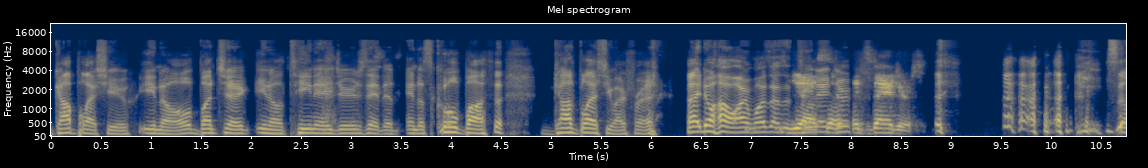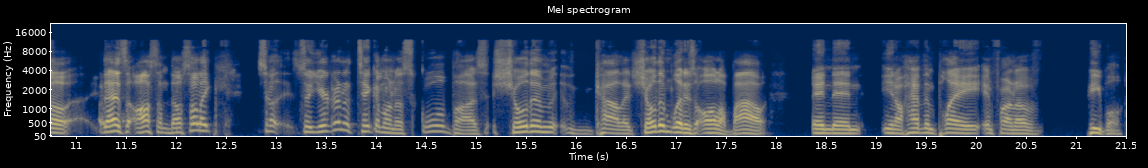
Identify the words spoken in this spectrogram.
God bless you. You know, a bunch of you know teenagers in a, in a school bus. God bless you, my friend. I know how I was as a yes, teenager. It's dangerous. so that's awesome though. So like so so you're gonna take them on a school bus, show them college, show them what it's all about, and then you know have them play in front of people.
